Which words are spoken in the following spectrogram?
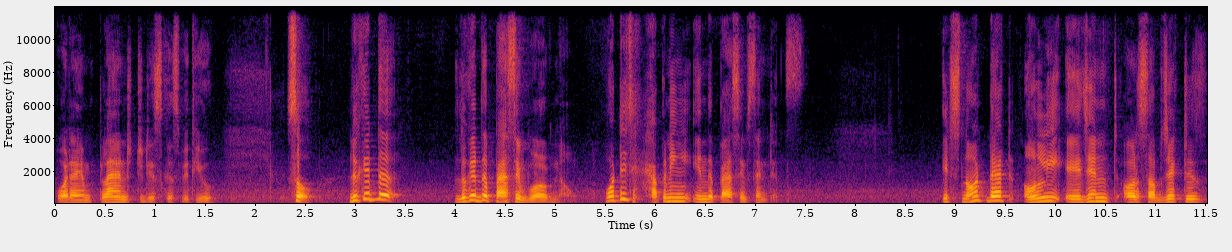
what I am planned to discuss with you. So, look at the, look at the passive verb now. What is happening in the passive sentence? It's not that only agent or subject is,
